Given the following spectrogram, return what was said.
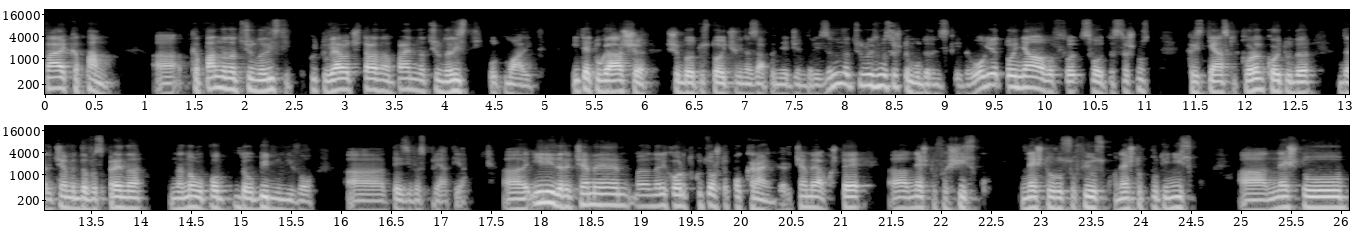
Това е капан. А, капан на националистите, които вярват, че трябва да направим националисти от младите. И те тогава ще, ще бъдат устойчиви на западния джендаризъм. Национализма също е модернистска идеология. Той няма в своята същност християнски корен, който да, да речем, да възпре на, на много по-дълбидно ниво а, тези възприятия. А, или да речем нали, хората, които са още по-крайни. Да речем, ако ще а, нещо фашистско, нещо русофилско, нещо путинистко, а, нещо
